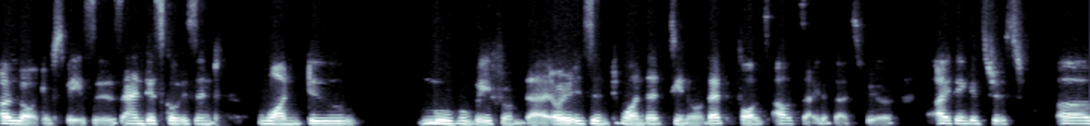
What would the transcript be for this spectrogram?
a lot of spaces and disco isn't one to move away from that or isn't one that's you know that falls outside of that sphere i think it's just a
